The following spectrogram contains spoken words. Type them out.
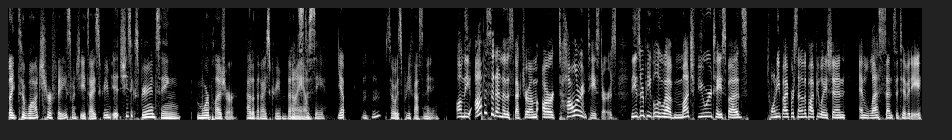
like to watch her face when she eats ice cream, it, she's experiencing more pleasure out of that ice cream than I am. Ecstasy. Yep. Mm-hmm. So it's pretty fascinating. On the opposite end of the spectrum are tolerant tasters. These are people who have much fewer taste buds, 25% of the population, and less sensitivity.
